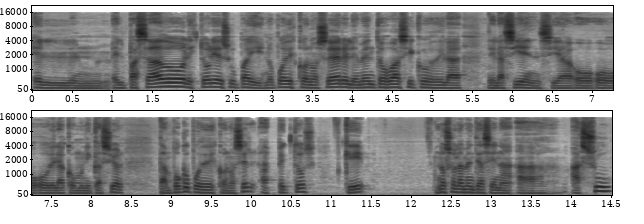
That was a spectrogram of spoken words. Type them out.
el, el pasado, la historia de su país, no puede desconocer elementos básicos de la, de la ciencia o, o- de la comunicación, tampoco puede desconocer aspectos que no solamente hacen a, a- a su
